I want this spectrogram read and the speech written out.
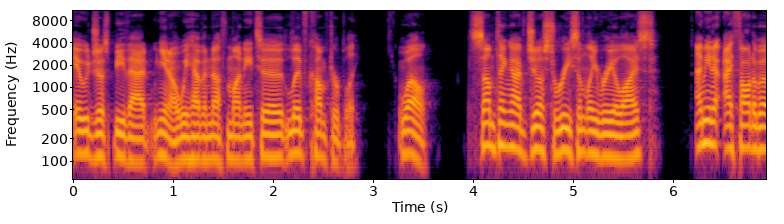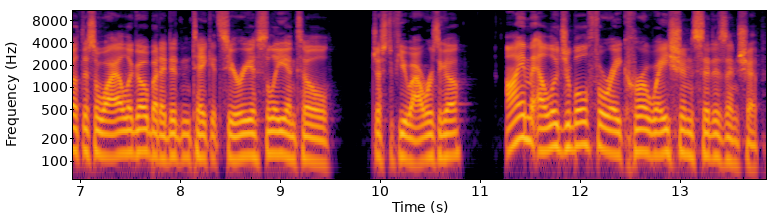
It would just be that, you know, we have enough money to live comfortably. Well, something I've just recently realized. I mean, I thought about this a while ago, but I didn't take it seriously until just a few hours ago. I am eligible for a Croatian citizenship.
